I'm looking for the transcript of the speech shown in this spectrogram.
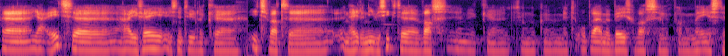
Eh, ja, aids, eh, HIV is natuurlijk eh, iets wat eh, een hele nieuwe ziekte was. En ik, eh, toen ik eh, met opruimen bezig was, eh, kwam ik mijn eerste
